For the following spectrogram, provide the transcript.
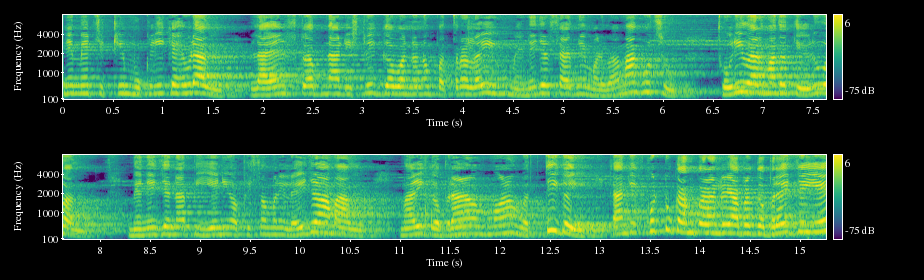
ને મેં ચિઠ્ઠી મોકલી કહેવડાવ્યું લાયન્સ ક્લબના ડિસ્ટ્રિક્ટ ગવર્નરનો પત્ર લઈ હું મેનેજર સાહેબને મળવા માગું છું. થોડી વારમાં તો તેડું આવ્યું. મેનેજરના પીએની ઓફિસમાં મને લઈ જવામાં આવ્યું. મારી ગભરામણ વધતી ગઈ. કારણ કે ખોટું કામ કરવાનું આપણે ગભરાઈ જઈએ.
